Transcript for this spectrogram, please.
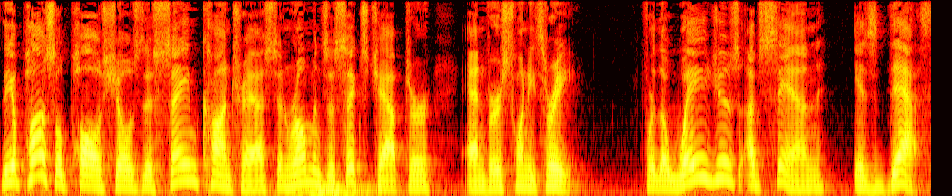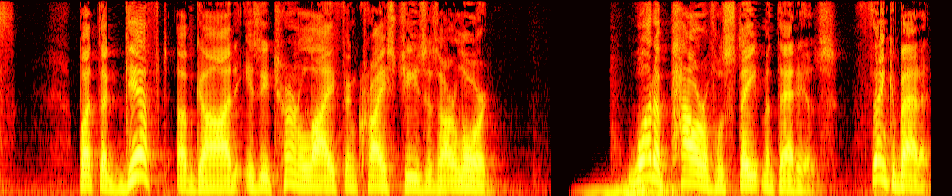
The Apostle Paul shows this same contrast in Romans, the sixth chapter, and verse 23. For the wages of sin is death, but the gift of God is eternal life in Christ Jesus our Lord. What a powerful statement that is. Think about it.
